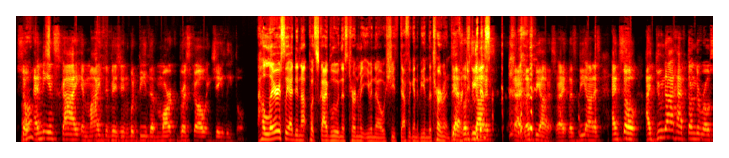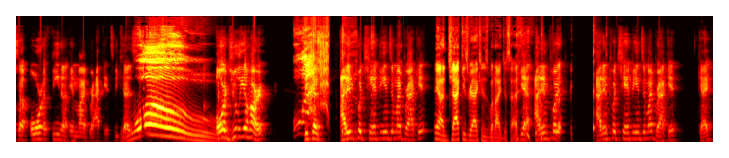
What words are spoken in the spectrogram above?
So Oh. Emi and Skye in my division would be the Mark Briscoe and Jay Lethal. Hilariously, I did not put Skye Blue in this tournament, even though she's definitely going to be in the tournament. Yes, let's be honest. All right, let's be honest, right? Let's be honest. And so I do not have Thunder Rosa or Athena in my brackets because Whoa. or Julia Hart What? because I didn't put champions in my bracket. yeah, Jackie's reaction is what I just had. Yeah, I didn't put I didn't put champions in my bracket. Okay.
